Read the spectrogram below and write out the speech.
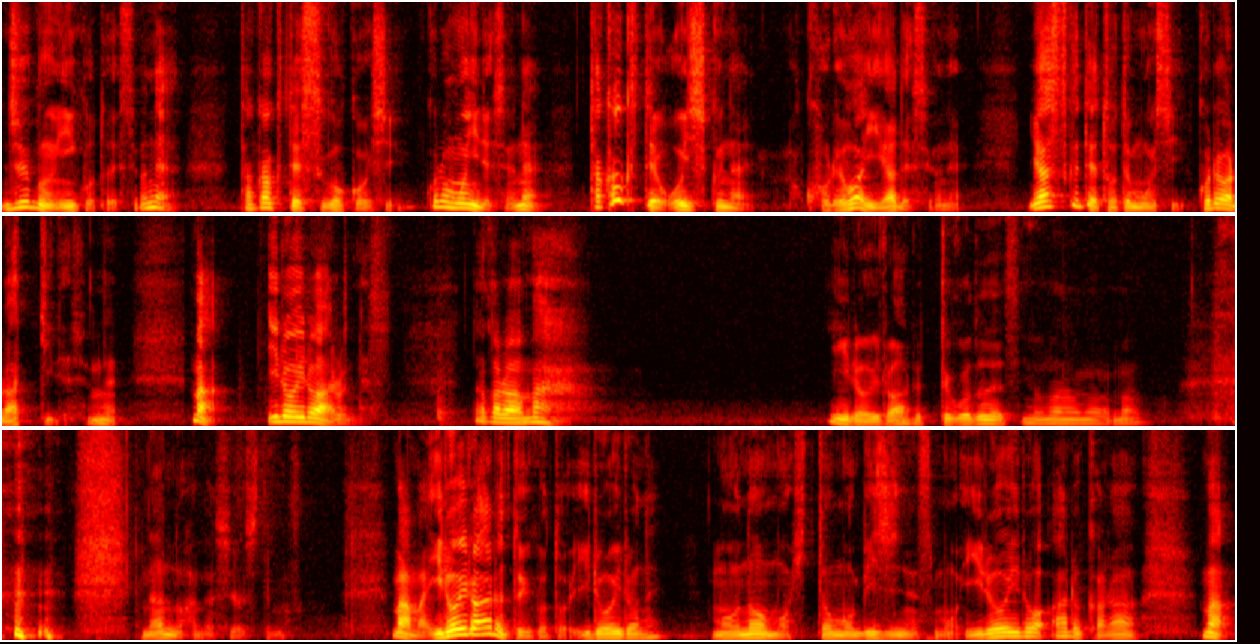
十分いいことですよね。高くてすごく美味しいこれもいいですよね。高くて美味しくないこれは嫌ですよね。安くてとても美味しいこれはラッキーですよね。まあいろいろあるんです。だからまあいろいろあるってことですよまあまあまあ 何の話をしてますかまあまあいろいろあるということいろいろね物も人もビジネスもいろいろあるからまあ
